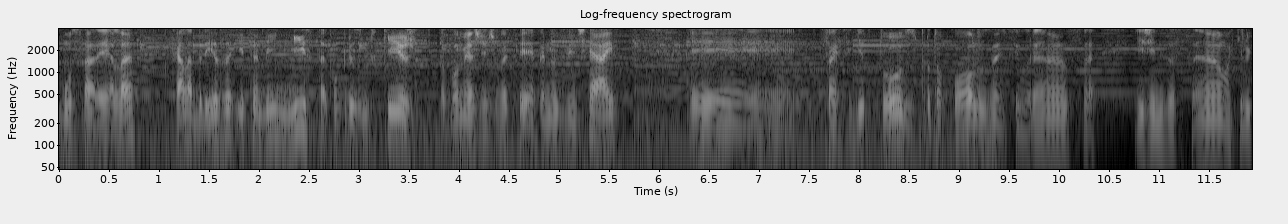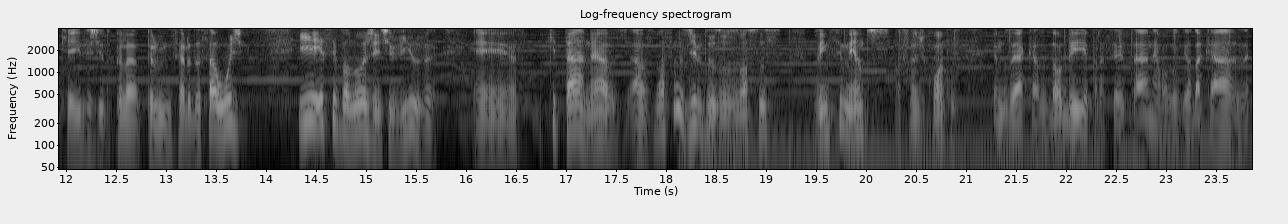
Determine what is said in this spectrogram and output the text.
mussarela, calabresa e também mista com presunto queijo, tá bom, minha gente? Vai ser apenas 20 reais. É, vai seguir todos os protocolos né, de segurança higienização, aquilo que é exigido pela, pelo Ministério da Saúde. E esse valor a gente visa é, quitar né, as, as, nossas dívidas, os nossos vencimentos. Afinal de contas, temos a casa da aldeia para acertar né, o aluguel da casa,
